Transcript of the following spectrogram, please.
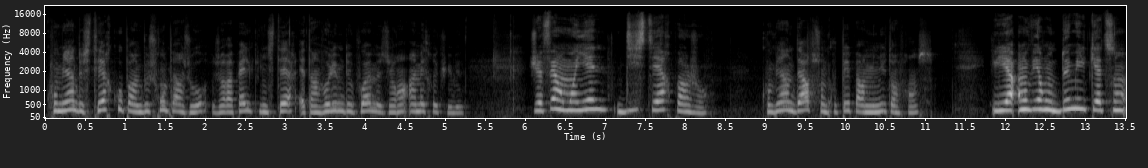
Combien de stères coupe un bûcheron par jour? Je rappelle qu'une stère est un volume de poids mesurant 1 mètre cube. Je fais en moyenne 10 stères par jour. Combien d'arbres sont coupés par minute en France? Il y a environ 2400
